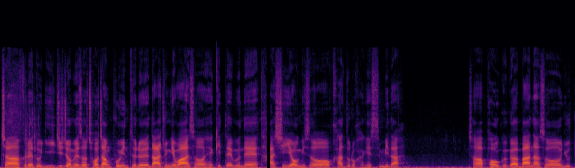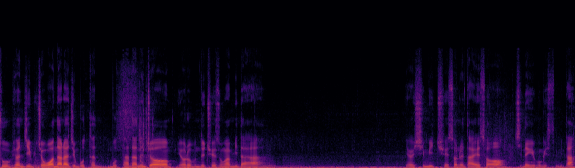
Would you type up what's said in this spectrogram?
자, 그래도 이 지점에서 저장 포인트를 나중에 와서 했기 때문에 다시 여기서 가도록 하겠습니다. 자, 버그가 많아서 유튜브 편집이 좀 원활하지 못하, 못하다는 점 여러분들 죄송합니다. 열심히 최선을 다해서 진행해 보겠습니다.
